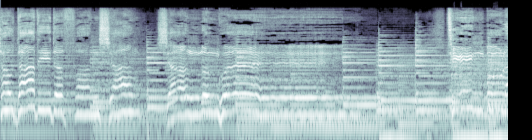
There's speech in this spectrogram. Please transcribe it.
朝大地的方向，像轮回。停不来，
